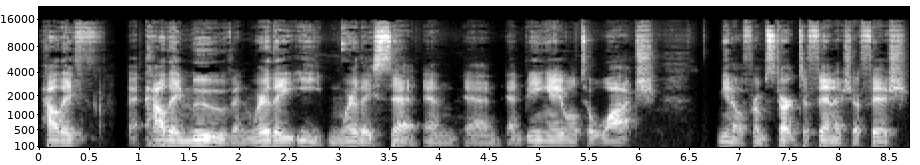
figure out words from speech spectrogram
how they how they move and where they eat and where they sit and and and being able to watch you know from start to finish a fish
